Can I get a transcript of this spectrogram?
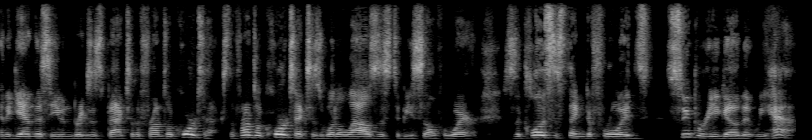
and again, this even brings us back to the frontal cortex. The frontal cortex is what allows us to be self aware. It's the closest thing to Freud's superego that we have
